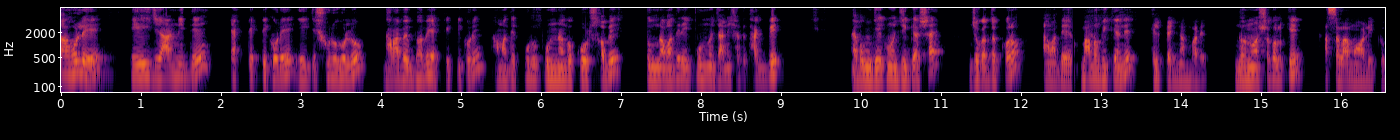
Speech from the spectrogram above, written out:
তাহলে এই জার্নিতে একটা একটি করে, এই যে শুরু হলো, ধারাবাহিকভাবে একটি একটি করে আমাদের পুরো পূর্ণাঙ্গ কোর্স হবে তোমরা আমাদের এই পূর্ণ জানির সাথে থাকবে এবং যে কোনো জিজ্ঞাসায় যোগাযোগ করো আমাদের মানবিজ্ঞানের হেল্পলাইন নাম্বারে ধন্যবাদ সকলকে। আসসালামু আলাইকুম।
